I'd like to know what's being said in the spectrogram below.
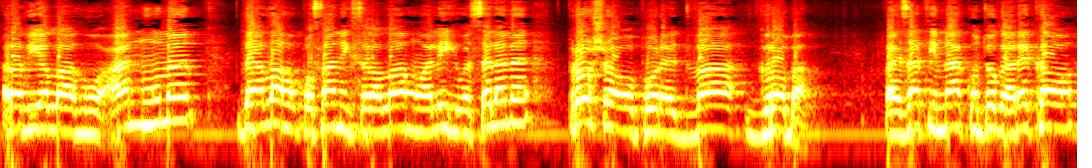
radijallahu anhuma da je Allah poslanik sallallahu alaihi wasallam prošao pored dva groba. Pa je zatim nakon toga rekao,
